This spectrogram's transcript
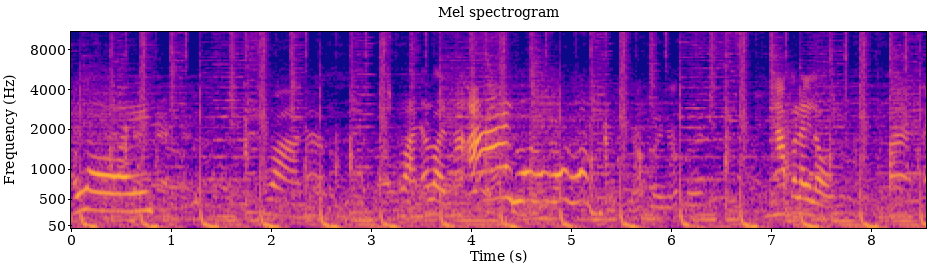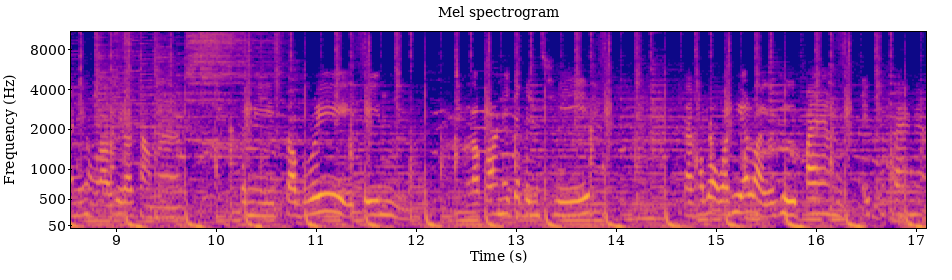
อร่อย หวานอะหวานอร่อยมาก อ้ายล่วงล่วงล่วงงับเลยงับเลยงับอะไรเราอะอันนี้ของเราที่เราสั่งมา จะมีสตรอเบอรี่ติม แล้วก็อันนี่จะเป็นชีส แต่เขาบอกว่าที่อร่อยก็คือแป้งไอ้แป้งเนี่ย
